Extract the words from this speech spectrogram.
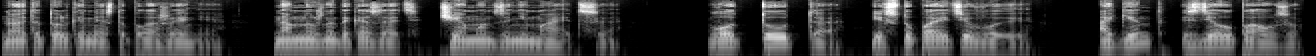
но это только местоположение. Нам нужно доказать, чем он занимается. Вот тут-то и вступаете вы. Агент сделал паузу.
